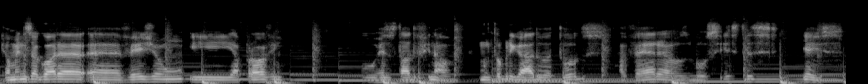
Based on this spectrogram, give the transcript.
Que ao menos agora é, vejam e aprovem o resultado final. Muito obrigado a todos, a Vera, aos bolsistas, e é isso.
